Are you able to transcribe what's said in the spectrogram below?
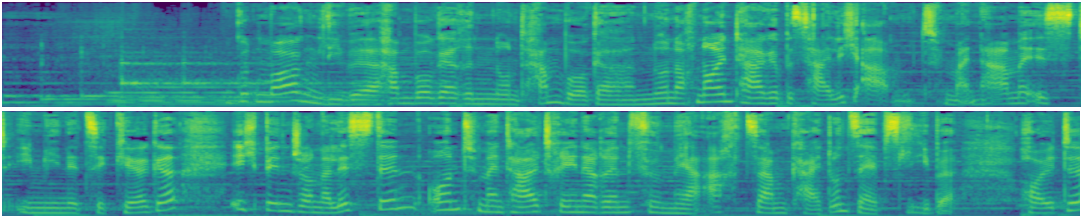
Guten Morgen, liebe Hamburgerinnen und Hamburger. Nur noch neun Tage bis Heiligabend. Mein Name ist Emine Zekirge. Ich bin Journalistin und Mentaltrainerin für mehr Achtsamkeit und Selbstliebe. Heute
